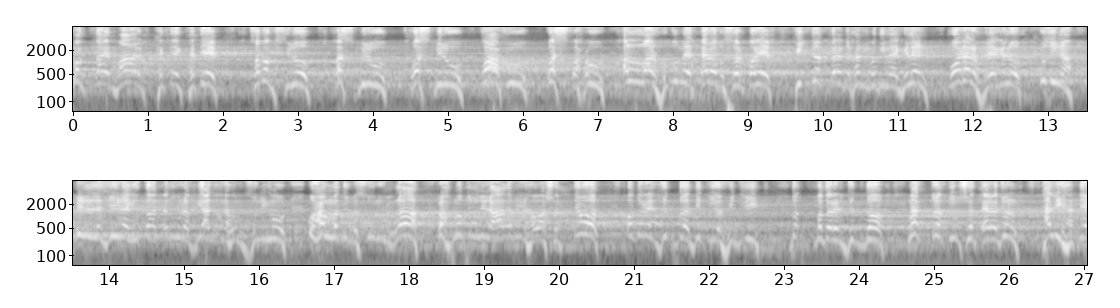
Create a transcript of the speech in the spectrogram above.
মক্কায় মার খেতে খেতে সবক ছিল, ফসবিরু, ওয়াসবিরু, ফাফু, ওয়াসফাহু। আল্লাহর হুকুমে তেরো বছর পরে হিজরত করে যখন মদিনায় গেলেন অর্ডার হয়ে গেল। উজিনা, লিল্লাযিনা ইউকাতালুনা বিআন্নাহুম যুলিমু মুহাম্মাদুর রাসূলুল্লাহ আলামিন হওয়া সত্ত্বেও বদরের যুদ্ধ দ্বিতীয় হিজরি বদরের যুদ্ধ মাত্র তিনশো তেরো জন খালি হাতে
